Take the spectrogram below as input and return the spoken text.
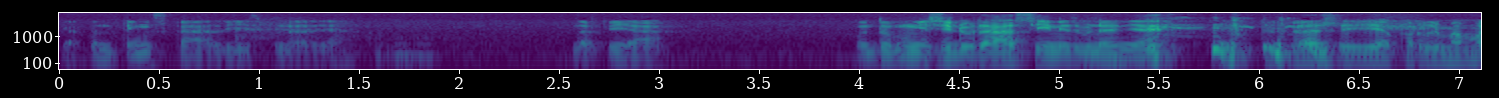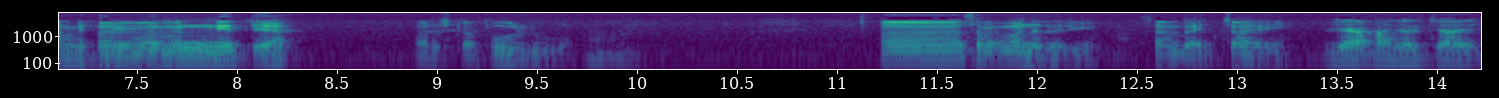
nggak penting sekali sebenarnya tapi ya untuk mengisi durasi ini sebenarnya. Durasi ya per lima menit baru 5 menit ya. Harus 20 Hmm. Eh sampai mana tadi? Sampai coy? Ya panggil coy.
